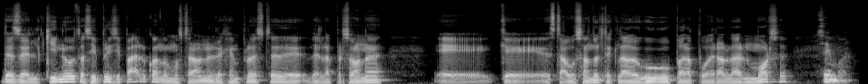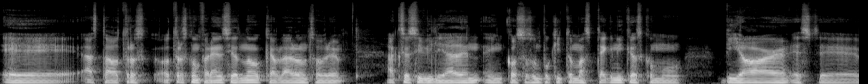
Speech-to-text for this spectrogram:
desde el keynote así principal, cuando mostraron el ejemplo este de, de la persona eh, que estaba usando el teclado de Google para poder hablar en Morse, Simón. eh, hasta otros, otras conferencias, ¿no? Que hablaron sobre accesibilidad en, en cosas un poquito más técnicas como VR, este,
